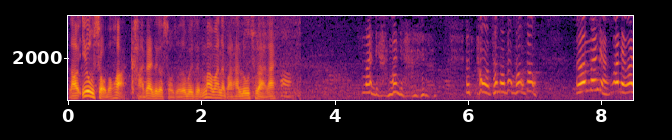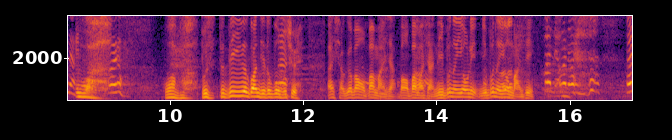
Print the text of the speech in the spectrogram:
然后右手的话卡在这个手镯的位置，慢慢的把它撸出来，来，慢点，慢点，痛痛痛痛痛痛！啊，慢点，慢点，慢点！哇哎呀，哇不不是，这第一个关节都过不去。哎，小哥帮我帮忙一下，帮我帮忙一下，你不能用力，你不能用满劲。慢点，慢点！哎，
